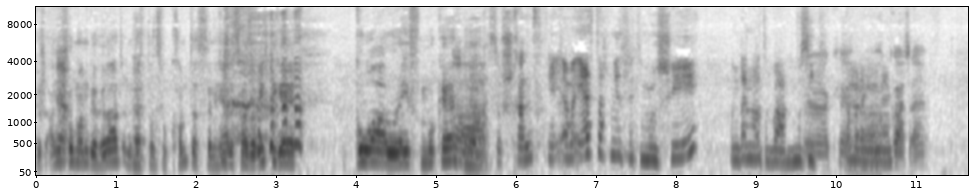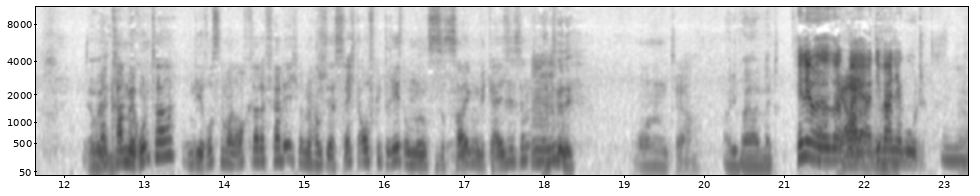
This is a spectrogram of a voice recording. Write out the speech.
gesch- angeschoben haben, gehört und Ja. dachten uns, wo kommt das denn her? Das war so richtige Goa-Rave-Mucke. Oh, Ja. so Schranz. Ja, aber erst dachten wir, es wird die Moschee. Und dann war es aber Musik. Ja, okay. Haben wir dann Ja. Oh gemerkt. Gott, ey. Ja, Und aber dann kamen wir runter und die Russen waren auch gerade fertig und dann haben sie erst recht aufgedreht, um uns zu zeigen, wie geil sie sind. Mhm. Natürlich. Und ja. Aber die war ja nett. Nee, nee, Ja. sagen, Ja. war ja, die Ja. waren ja gut. Mhm.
